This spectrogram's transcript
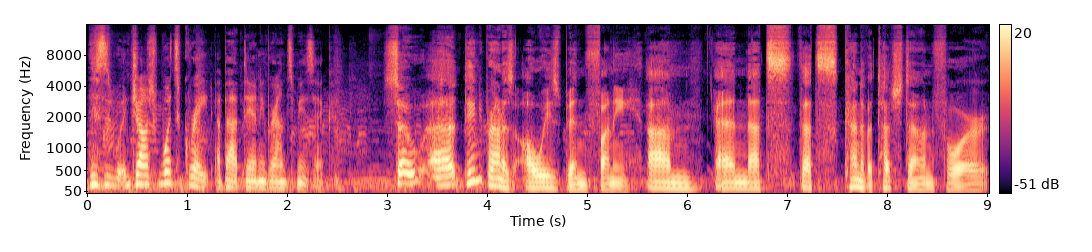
This is Josh. What's great about Danny Brown's music? So uh, Danny Brown has always been funny, um, and that's that's kind of a touchstone for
